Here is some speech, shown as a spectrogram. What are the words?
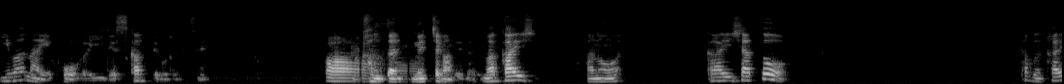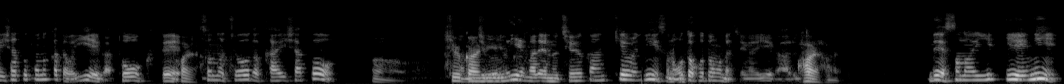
言わない方がいいですかってことですね。ああ。簡単に、めっちゃ簡単に。まあ、会社、あの、会社と、多分会社とこの方は家が遠くて、はいそのちょうど会社とうん中間に。自分の家までの中間距離にその男友達が家があると。はいはい。で、そのい家に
